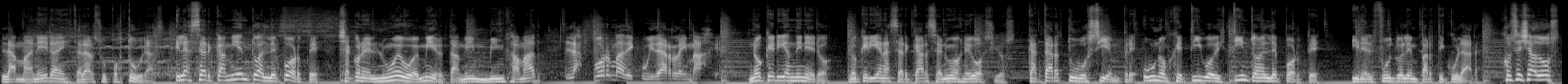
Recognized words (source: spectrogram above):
la manera de instalar sus posturas. El acercamiento al deporte, ya con el nuevo emir Tamim bin Hamad, la forma de cuidar la imagen. No querían dinero, no querían acercarse a nuevos negocios. Qatar tuvo siempre un objetivo distinto en el deporte y en el fútbol en particular. José Yadós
